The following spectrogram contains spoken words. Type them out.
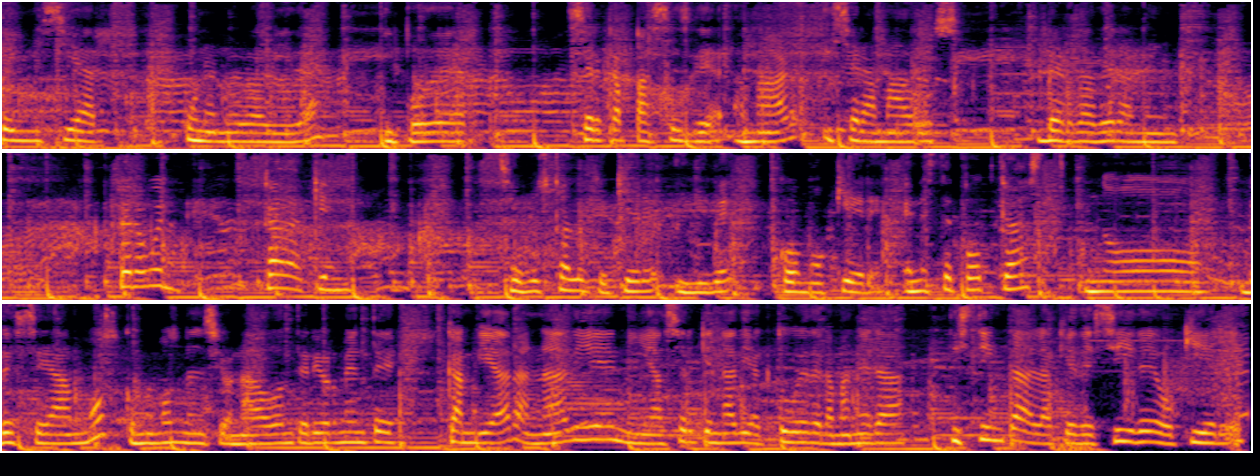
de iniciar una nueva vida y poder ser capaces de amar y ser amados verdaderamente. Pero bueno, cada quien se busca lo que quiere y vive como quiere. En este podcast no deseamos, como hemos mencionado anteriormente, cambiar a nadie ni hacer que nadie actúe de la manera distinta a la que decide o quiere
